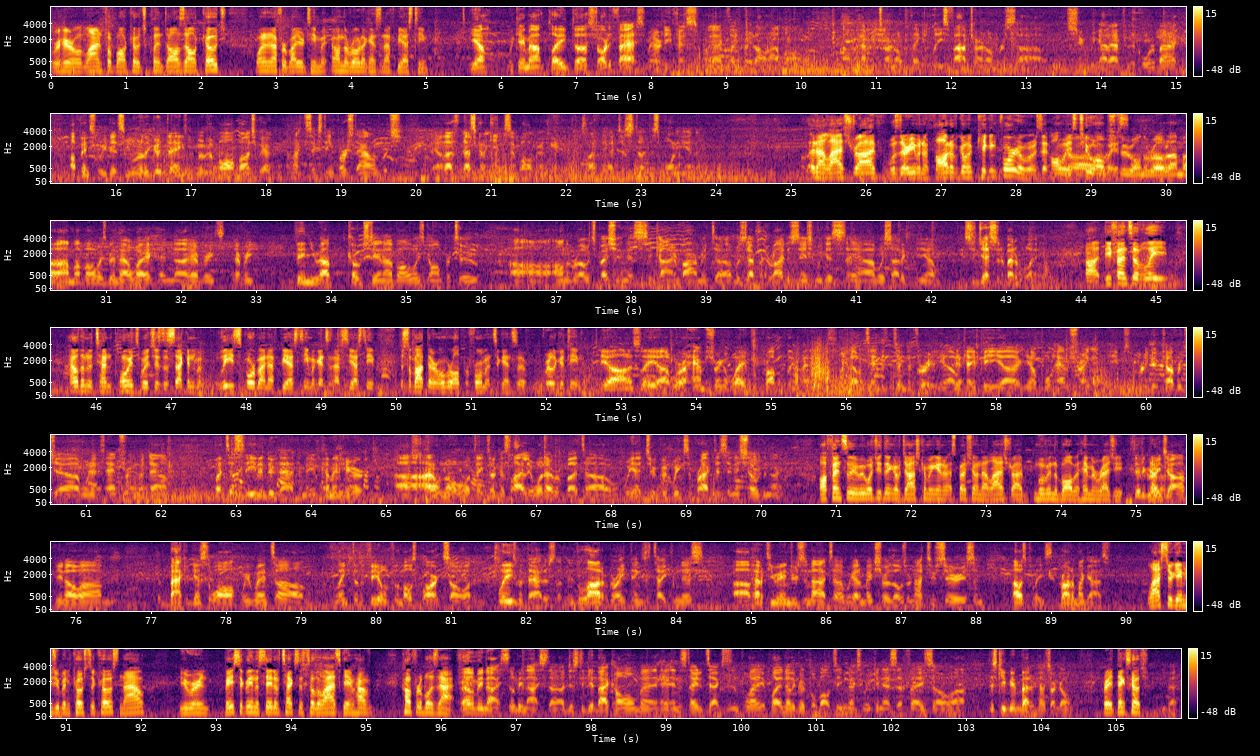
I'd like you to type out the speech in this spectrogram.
We're here with Lion football coach Clint Dolezel. Coach, what an effort by your team on the road against an FBS team. Yeah, we came out played, uh, started fast. Man, our defense man, played great all night long. I don't how many turnovers. I think at least five turnovers. Uh, shoot, we got after the quarterback. Offensively, we did some really good things. We moved the ball a bunch. We had like 16 first downs, which know, that's that's going to keep us in ball game. Things like that, just uh, disappointing in in that last drive, was there even a thought of going kicking for it, or was it always no, two always? two on the road. I'm, uh, I'm I've always been that way, and uh, every every venue I've coached in, I've always gone for two. Uh, on the road, especially in this kind of environment, uh, was definitely the right decision. We just, I wish I'd, you know, suggested a better play. Uh, defensively, held them to 10 points, which is the second least scored by an FBS team against an FCS team. Just about their overall performance against a really good team. Yeah, honestly, uh, we're a hamstring away from probably winning, you know, 10 to 10 to three. You know, yeah. KP, uh, you know, pulled hamstring and he was pretty good coverage uh, when his hamstring went down. But just even do that, I mean, come in here. Uh, I don't know if they took us lightly or whatever, but uh, we had two good weeks of practice and it showed tonight. Offensively, what do you think of Josh coming in, especially on that last drive, moving the ball with him and Reggie? Did a great Never. job. You know, um, back against the wall. We went uh, linked to the field for the most part, so uh, pleased with that. There's, there's, a lot of great things to take from this. Uh, I've had a few injuries tonight. Uh, we got to make sure those are not too serious, and I was pleased. Proud of my guys. Last two games, you've been coast to coast. Now, you were in, basically in the state of Texas till the last game. How comfortable is that? It'll be nice. It'll be nice uh, just to get back home in the state of Texas and play play another good football team next week in SFA. So uh, just keep getting better. That's our goal. Great. Thanks, Coach. You bet.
